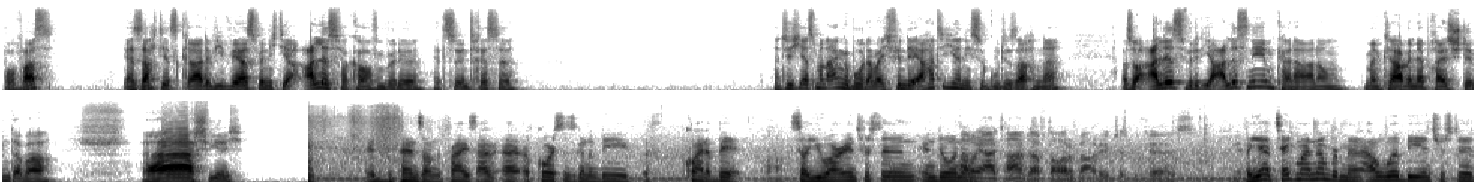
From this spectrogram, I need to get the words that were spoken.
Boah, was? Er sagt jetzt gerade, wie wär's, wenn ich dir alles verkaufen würde? Hättest du Interesse? Natürlich erstmal ein Angebot, aber ich finde, er hatte hier nicht so gute Sachen, ne? Also alles, würdet ihr alles nehmen? Keine Ahnung. Ich meine, klar, wenn der Preis stimmt, aber. Ah, schwierig. it depends on the price. I, I of course, it's gonna be quite a bit. Uh-huh. So you are interested in, in doing I that? mean, at times I've thought about it just because. You know, But yeah, take my number, man. I would be interested,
